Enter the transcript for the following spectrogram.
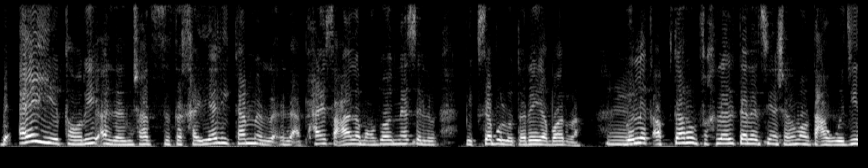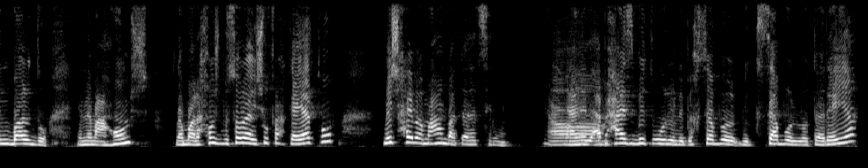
بأي طريقة. ده مش هتتخيلي كم ال- الأبحاث على موضوع الناس اللي بيكسبوا اللوترية بره. بيقول لك أكترهم في خلال ثلاث سنين عشان هم متعودين برضو إن معهمش. لما راحوش بسرعة يشوفوا حكاياتهم مش هيبقى معاهم بعد ثلاث سنين. آه. يعني الأبحاث بتقول اللي بيكسبوا بيكسبوا اللوترية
